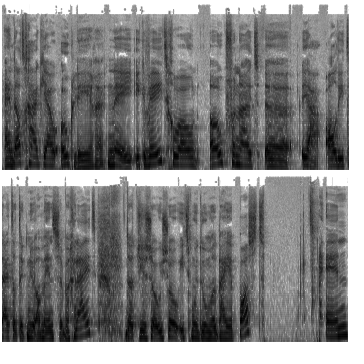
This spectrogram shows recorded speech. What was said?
En dat ga ik jou ook leren. Nee, ik weet gewoon ook vanuit uh, ja, al die tijd dat ik nu al mensen begeleid, dat je sowieso iets moet doen wat bij je past. En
